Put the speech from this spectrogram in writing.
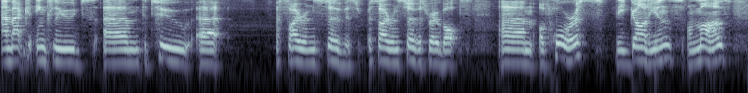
and that includes um, the two uh, Osiran service Osiran service robots um, of Horus, the Guardians on Mars,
